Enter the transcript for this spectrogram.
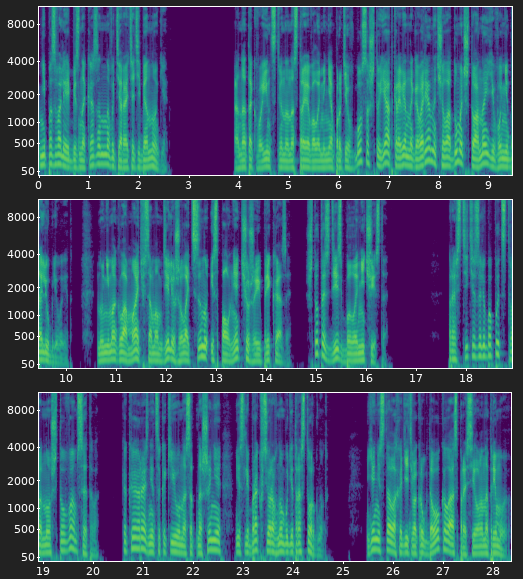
Не позволяй безнаказанно вытирать о тебя ноги. Она так воинственно настраивала меня против босса, что я, откровенно говоря, начала думать, что она его недолюбливает. Но не могла мать в самом деле желать сыну исполнять чужие приказы. Что-то здесь было нечисто. Простите за любопытство, но что вам с этого? Какая разница, какие у нас отношения, если брак все равно будет расторгнут? Я не стала ходить вокруг да около, а спросила напрямую.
